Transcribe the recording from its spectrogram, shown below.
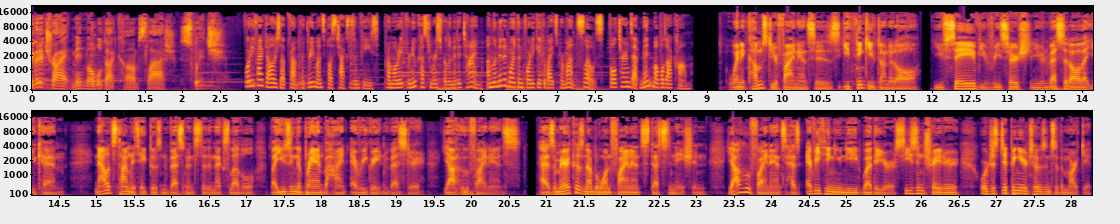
Give it a try at mintmobile.com slash switch. $45 upfront for three months plus taxes and fees. Promo rate for new customers for limited time. Unlimited more than 40 gigabytes per month. Slows. Full terms at mintmobile.com. when it comes to your finances, you think you've done it all. You've saved, you've researched, and you've invested all that you can. Now it's time to take those investments to the next level by using the brand behind every great investor, Yahoo Finance. As America's number one finance destination, Yahoo Finance has everything you need, whether you're a seasoned trader or just dipping your toes into the market.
